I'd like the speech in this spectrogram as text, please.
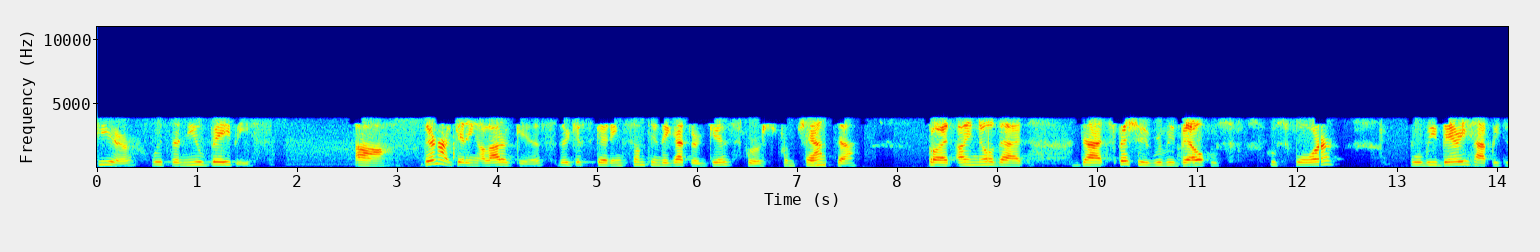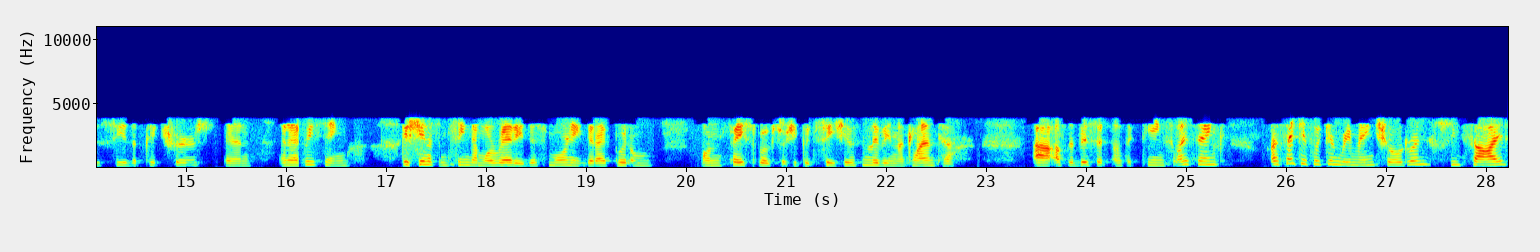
year with the new babies. Uh, they're not getting a lot of gifts. They're just getting something. They got their gifts first from Santa. But I know that that especially Ruby Bell, who's who's four, will be very happy to see the pictures and and everything. Because she hasn't seen them already. This morning that I put them on Facebook so she could see. She doesn't live in Atlanta. Uh, of the visit of the king. So I think I think if we can remain children inside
